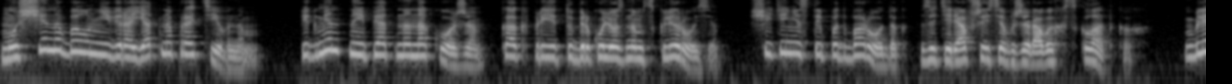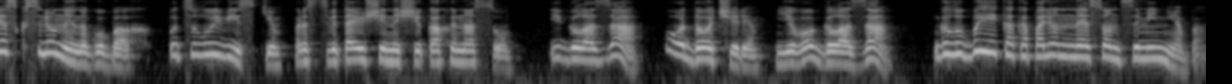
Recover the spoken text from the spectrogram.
Мужчина был невероятно противным. Пигментные пятна на коже, как при туберкулезном склерозе. Щетинистый подбородок, затерявшийся в жировых складках. Блеск слюны на губах, поцелуй виски, расцветающий на щеках и носу. И глаза, о, дочери, его глаза, голубые, как опаленное солнцами небо,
